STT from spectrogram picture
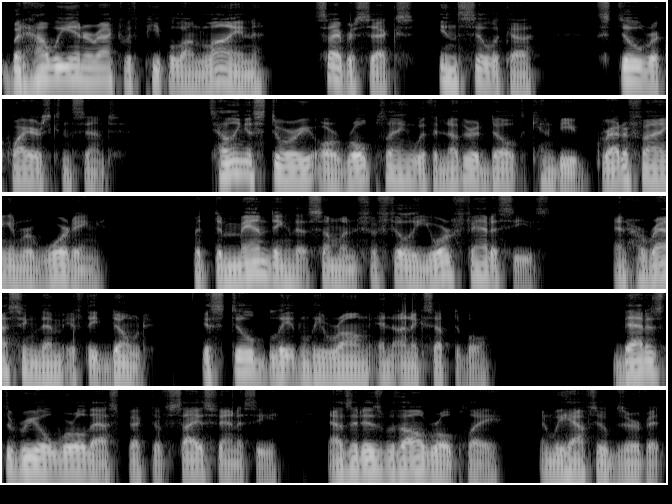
But how we interact with people online, cybersex, in silica, still requires consent. Telling a story or role playing with another adult can be gratifying and rewarding, but demanding that someone fulfill your fantasies and harassing them if they don't is still blatantly wrong and unacceptable. That is the real world aspect of size fantasy, as it is with all role play, and we have to observe it.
